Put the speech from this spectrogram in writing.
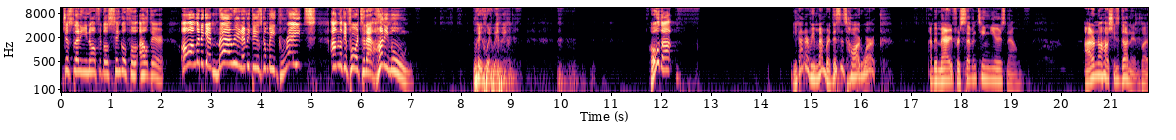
Just letting you know for those single folk out there. Oh, I'm going to get married. Everything's going to be great. I'm looking forward to that honeymoon. Wait, wait, wait, wait. Hold up. You got to remember, this is hard work. I've been married for 17 years now. I don't know how she's done it, but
